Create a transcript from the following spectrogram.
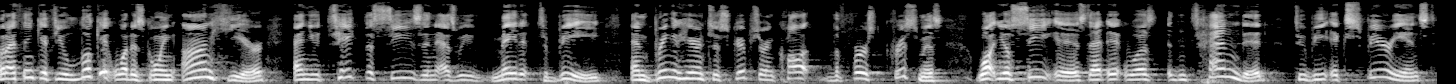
But I think if you look at what is going on here and you take the season as we've made it to be and bring it here into scripture and call it the first Christmas, what you'll see is that it was intended to be experienced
